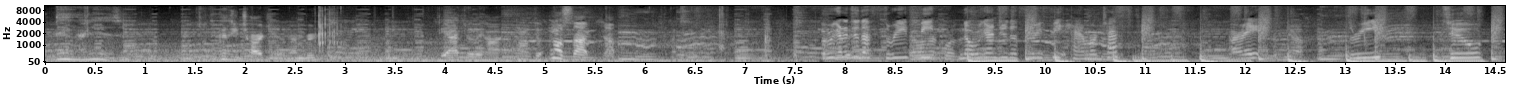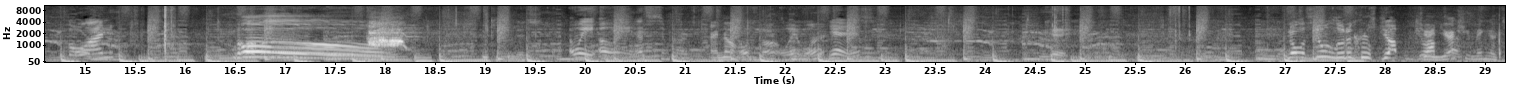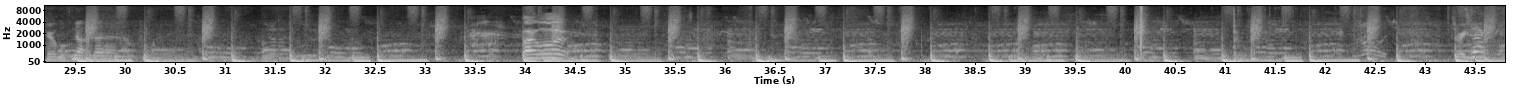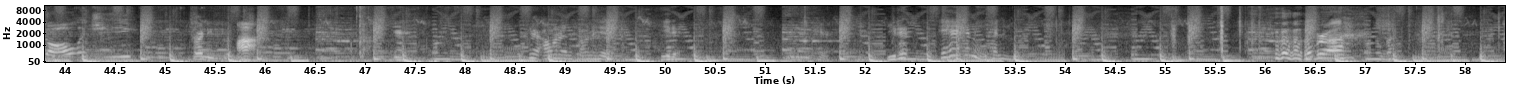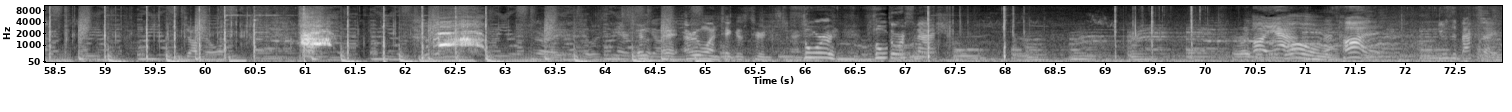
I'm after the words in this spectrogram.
Dang, it is. It's because you charge it, remember? Yeah, it's really hot. No, stop, stop. We're gonna do the three feet. No, we're gonna do the three feet hammer test. All right. Yeah. Three, two, one. Whoa! I'm keeping this. Oh wait. Oh wait. That's a SIM card. I know. Oh, it's not. Wait, what? Yeah, it is. Okay. No, let's do a ludicrous drop. drop Dude, you're actually making a terrible. No, no, no, no. Ready. Technology. It's ready. bro. Ah. Yeah. Here, I wanna, I wanna hit it. Eat it. Here. Eat it? Hey, hand it to me. Hand it to me. Bruh. Good job, Noah. Alright, okay, let's Here, do here you go. Hey, everyone, take his turn. to smash. Thor. Thor. Door smash. Alright, Oh yeah, Whoa. that's hot. Use the backside.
